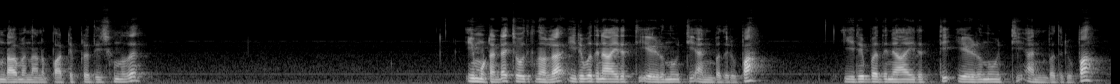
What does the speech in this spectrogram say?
ഉണ്ടാകുമെന്നാണ് പാർട്ടി പ്രതീക്ഷിക്കുന്നത്. ഈ മുട്ടന്റെ ചോദിക്കുന്ന ഇരുപതിനായിരത്തി എഴുന്നൂറ്റി അൻപത് രൂപ. ഇരുപതിനായിരത്തി എഴുന്നൂറ്റി അൻപത് രൂപ.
